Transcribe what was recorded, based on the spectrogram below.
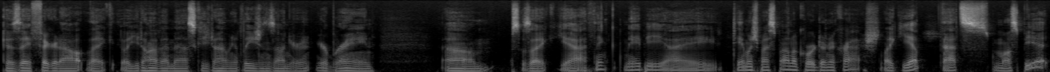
because they figured out like well, you don't have MS because you don't have any lesions on your your brain. Um, so it's like, yeah, I think maybe I damaged my spinal cord during a crash. Like, yep, that's must be it.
